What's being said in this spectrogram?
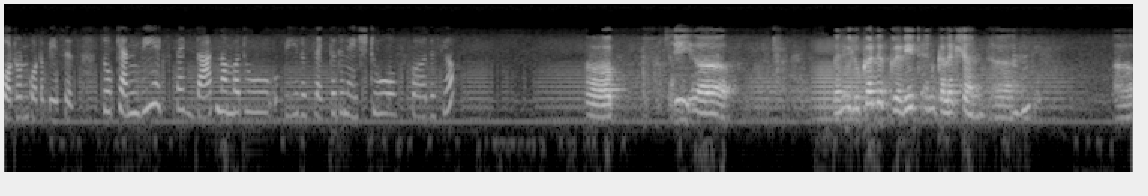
quarter on quarter basis. So can we expect that number to be reflected in H2 of uh, this year? Uh, see, uh, when we look at the credit and collection, uh, mm -hmm. Uh,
